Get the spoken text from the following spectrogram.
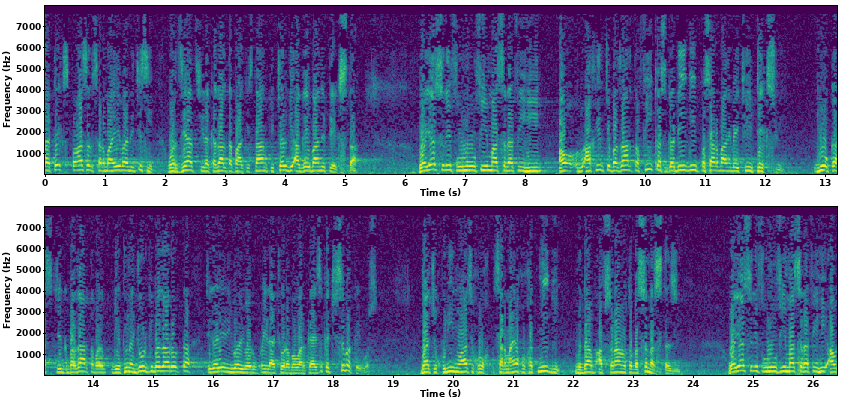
دا ټیکس په اصل سرمایې باندې چسی ور زیات شي لکه دالته پاکستان کې چرګې اګۍ باندې ټیکس شته ويصرفه في مصرفه او اخر چې بازار ته فی کس ګډیږي په سر باندې به چی ټیکس وي یو کس چې بازار ته گیټونه جوړ کی بازار وکړه چې غړي یو یو روپۍ لا چوره به ورکای ځکه چې سبا کوي اوس دا چې خلی نو اس خو سرمایه خو ختمیږي نو دا افسرانو ته بس نستزي ويصرفه في مصرفه او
